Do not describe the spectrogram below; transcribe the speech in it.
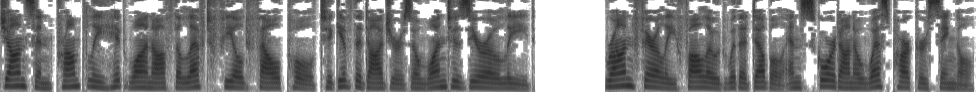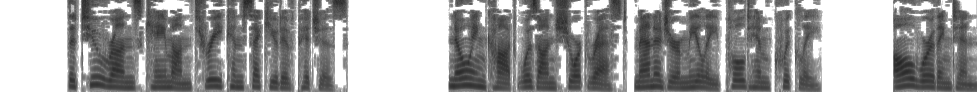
Johnson promptly hit one off the left field foul pole to give the Dodgers a 1-0 lead. Ron Fairly followed with a double and scored on a Wes Parker single. The two runs came on three consecutive pitches. Knowing Kaat was on short rest, manager Mele pulled him quickly. Al Worthington,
